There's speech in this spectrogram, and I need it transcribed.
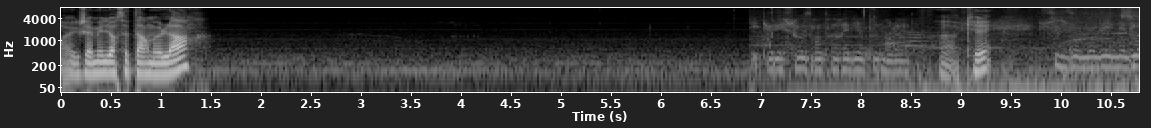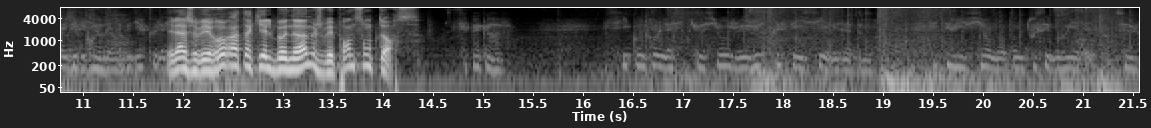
Faudrait que j'améliore cette arme là. Et que les choses rentreraient bientôt dans l'ordre. Ok. S'ils ont demandé une aide Soyez militaire, prudent. ça veut dire que la Et là, je vais re-rattaquer le bonhomme. Je vais prendre son torse. C'est pas grave. S'ils contrôlent la situation, je vais juste rester ici et les attendre. C'est terrifiant d'entendre tous ces bruits et d'être toute seule.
